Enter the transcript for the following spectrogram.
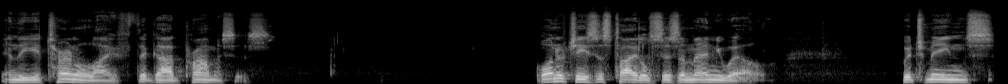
in the eternal life that God promises. One of Jesus' titles is Emmanuel, which means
